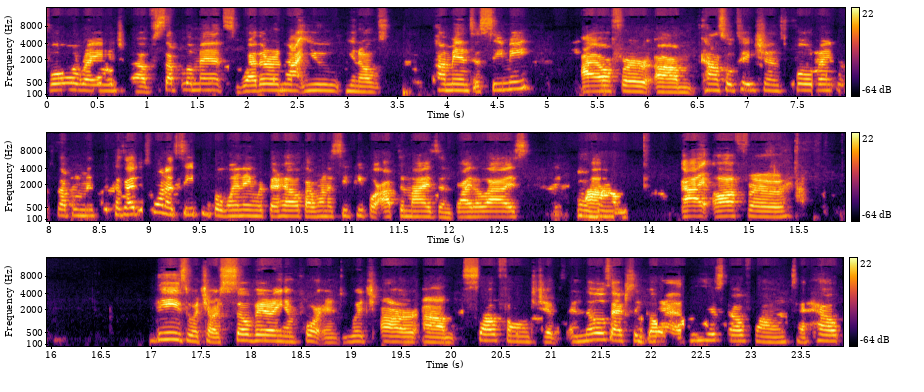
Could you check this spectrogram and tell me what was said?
full range of supplements, whether or not you you know come in to see me. I offer um, consultations, full range of supplements because I just want to see people winning with their health. I want to see people optimize and vitalize Mm-hmm. Um, I offer these, which are so very important, which are um, cell phone chips, and those actually go on your cell phone to help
